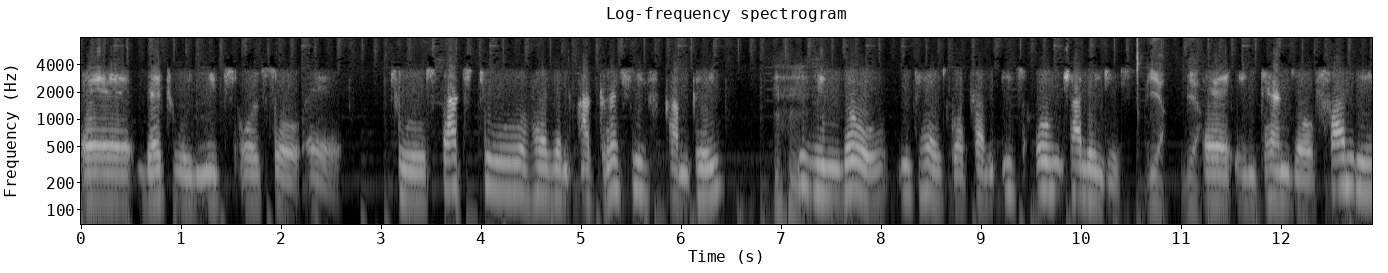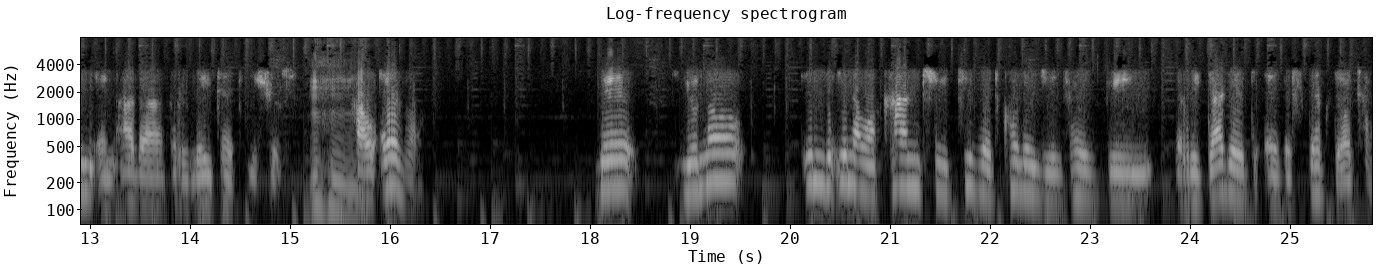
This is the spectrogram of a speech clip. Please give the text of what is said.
uh, that we need also uh, to start to have an aggressive campaign mm -hmm. even though it has got some its own challenges yeah, yeah. Uh, in terms of funding and other related issues. Mm -hmm. However, the you know, in the, in our country, TVET colleges has been regarded as a stepdaughter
